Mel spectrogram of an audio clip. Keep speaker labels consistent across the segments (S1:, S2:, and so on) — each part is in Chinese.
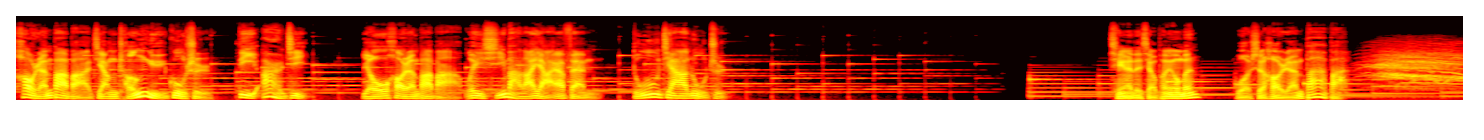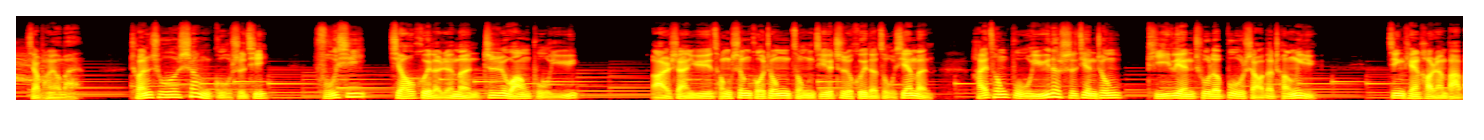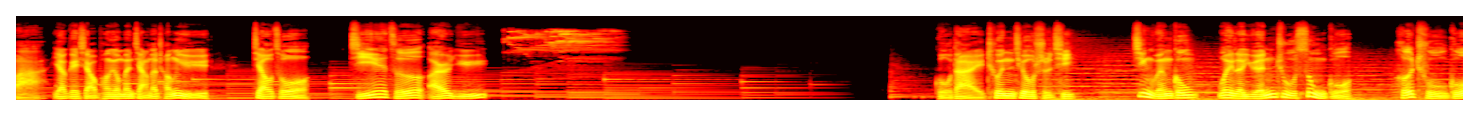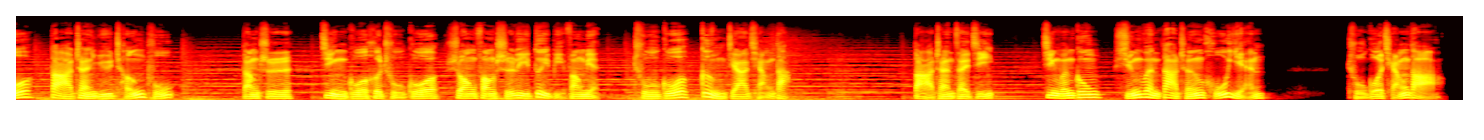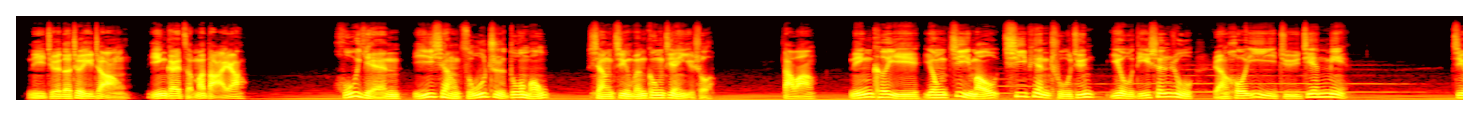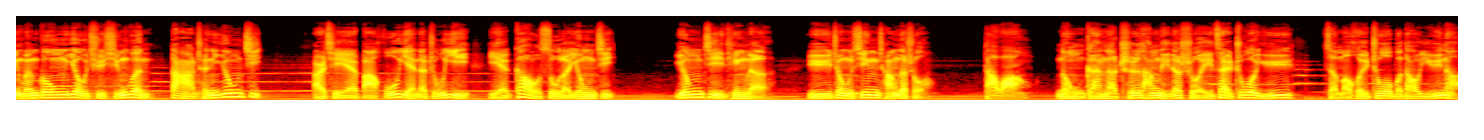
S1: 浩然爸爸讲成语故事第二季，由浩然爸爸为喜马拉雅 FM 独家录制。亲爱的小朋友们，我是浩然爸爸。小朋友们，传说上古时期，伏羲教会了人们织网捕鱼，而善于从生活中总结智慧的祖先们。还从捕鱼的实践中提炼出了不少的成语。今天浩然爸爸要给小朋友们讲的成语，叫做“竭泽而渔”。古代春秋时期，晋文公为了援助宋国，和楚国大战于城濮。当时。晋国和楚国双方实力对比方面，楚国更加强大。大战在即，晋文公询问大臣胡衍：“楚国强大，你觉得这一仗应该怎么打呀？”胡衍一向足智多谋，向晋文公建议说：“大王。”您可以用计谋欺骗楚军，诱敌深入，然后一举歼灭。晋文公又去询问大臣雍季，而且把胡衍的主意也告诉了雍季。雍季听了，语重心长地说：“大王，弄干了池塘里的水再捉鱼，怎么会捉不到鱼呢？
